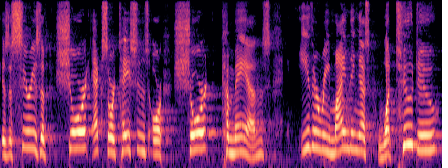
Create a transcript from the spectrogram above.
is a series of short exhortations or short commands, either reminding us what to do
